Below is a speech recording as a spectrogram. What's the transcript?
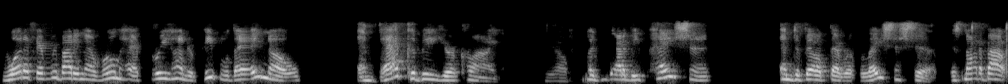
what if everybody in that room had 300 people they know and that could be your client? Yeah. But you got to be patient and develop that relationship. It's not about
